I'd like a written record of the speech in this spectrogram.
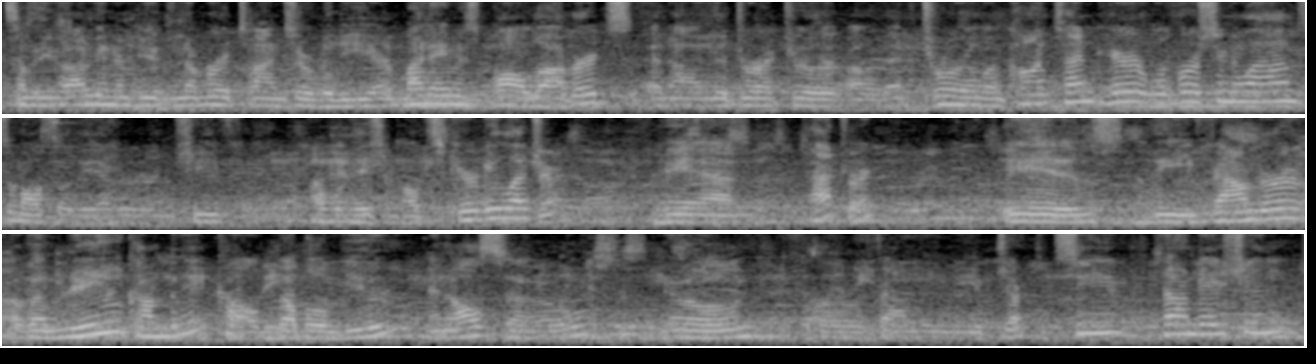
somebody I've interviewed a number of times over the year. My name is Paul Roberts, and I'm the director of editorial and content here at Reversing Labs. I'm also the editor in chief of a publication called Security Ledger. And Patrick is the founder of a new company called DoubleYou, and also known for founding the Objective-See Foundation,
